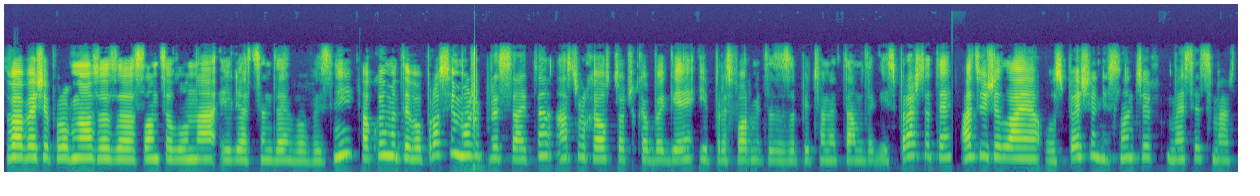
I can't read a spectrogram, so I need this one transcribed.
Това беше прогноза за Слънце, Луна или Асцендент във Везни. Ако имате въпроси, може през сайта astrohouse.bg и през формите за запитване там да ги изпращате. Аз ви желая успешен и слънчев месец март!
